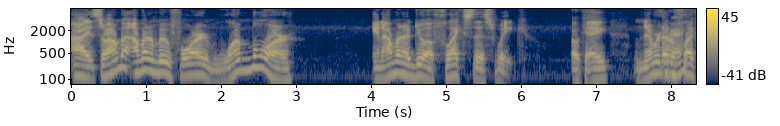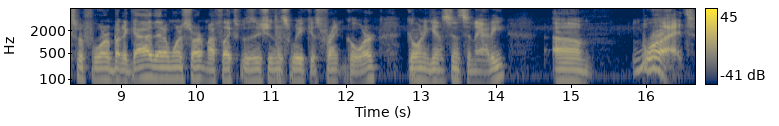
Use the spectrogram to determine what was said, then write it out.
All right, so I'm I'm going to move forward one more, and I'm going to do a flex this week. Okay, never done a flex before, but a guy that I want to start my flex position this week is Frank Gore, going against Cincinnati. Um, what?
